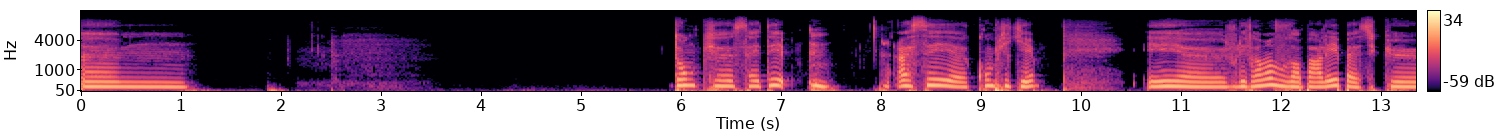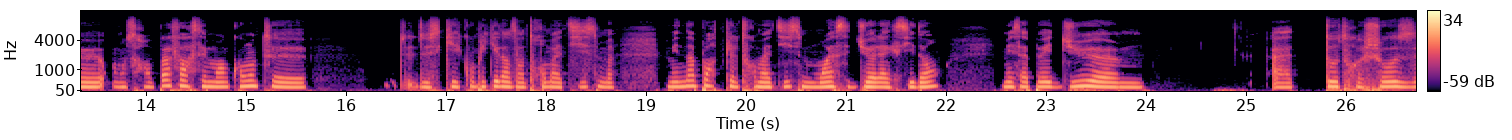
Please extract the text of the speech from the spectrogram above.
Euh, donc, euh, ça a été assez compliqué. Et je voulais vraiment vous en parler parce que on ne se rend pas forcément compte de, ce qui est compliqué dans un traumatisme. Mais n'importe quel traumatisme, moi, c'est dû à l'accident. Mais ça peut être dû d'autres choses.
